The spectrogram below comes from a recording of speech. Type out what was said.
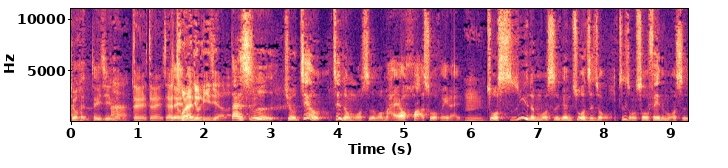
就很对劲了。对对，突然就理解了。但是就这样这种模式，我们还要话说回来，嗯，做私域的模式跟做这种这种收费的模式，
